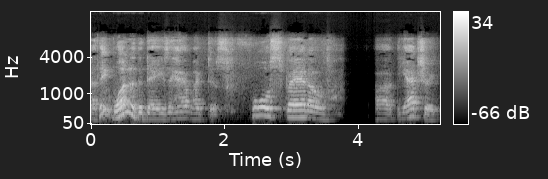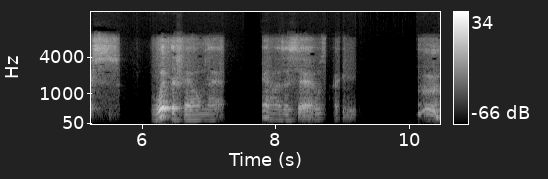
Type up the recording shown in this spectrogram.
I think one of the days they have like this full span of uh, theatrics with the film that, you know, as I said, was like, hmm,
